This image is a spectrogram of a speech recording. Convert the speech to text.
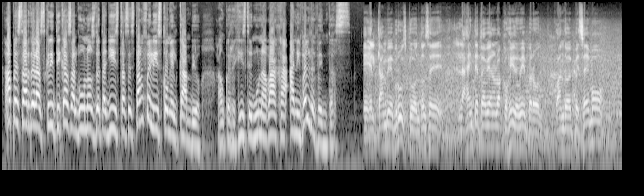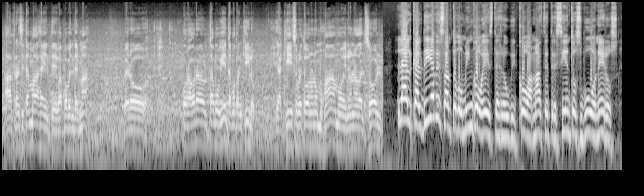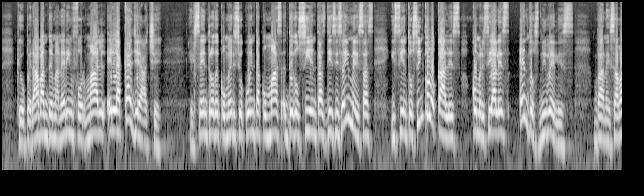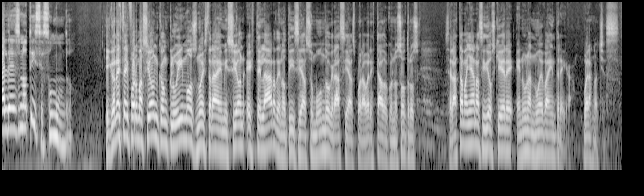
A pesar de las críticas, algunos detallistas están felices con el cambio, aunque registren una baja a nivel de ventas. El cambio es brusco, entonces la gente todavía no lo ha cogido bien, pero cuando empecemos a transitar más la gente va para vender más. Pero eh, por ahora estamos bien, estamos tranquilos. Y aquí sobre todo no nos mojamos y no nos da el sol. La alcaldía de Santo Domingo Este reubicó a más de 300 buhoneros que operaban de manera informal en la calle H. El centro de comercio cuenta con más de 216 mesas y 105 locales comerciales en dos niveles. Vanessa Valdés, Noticias Un Mundo. Y con esta información concluimos nuestra emisión estelar de Noticias Un Mundo. Gracias por haber estado con nosotros. Será hasta mañana, si Dios quiere, en una nueva entrega. Buenas noches.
